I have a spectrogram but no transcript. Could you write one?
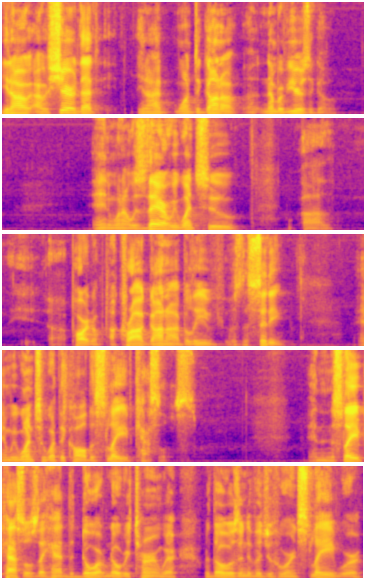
you know, I was shared that, you know, I had went to Ghana a number of years ago. And when I was there, we went to uh, part of Accra, Ghana, I believe was the city. And we went to what they call the slave castles. And in the slave castles, they had the door of no return where, where those individuals who were enslaved were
